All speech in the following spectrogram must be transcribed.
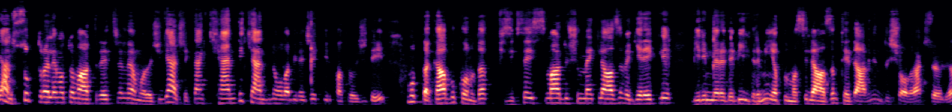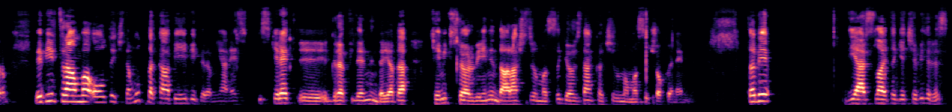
Yani subdural hematoma artı retinal hemoroji gerçekten kendi kendine olabilecek bir patoloji değil. Mutlaka bu konuda fiziksel istismar düşünmek lazım ve gerekli birimlere de bildirimin yapılması lazım. Tedavinin dışı olarak söylüyorum. Ve bir travma olduğu için de mutlaka bir epigram yani iskelet e, grafilerinin de ya da kemik sörveyinin de araştırılması, gözden kaçırılmaması çok önemli. Tabii Diğer slayta geçebiliriz.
